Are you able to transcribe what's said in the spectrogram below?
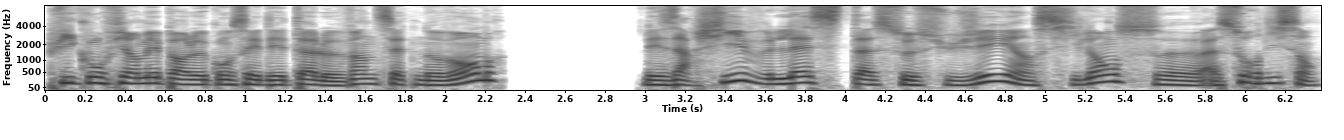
puis confirmée par le conseil d'État le 27 novembre. Les archives laissent à ce sujet un silence euh, assourdissant.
